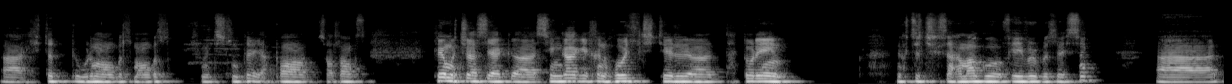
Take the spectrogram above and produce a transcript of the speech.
Хятад, Өвөр Монгол, Монгол мэдчлэнтэй Япон, Солонгос. Тийм учраас яг Сингагийнх нь хуульч тэр татврын нөхцөл ч гэсэн хамаагүй favorable байсан. Аа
